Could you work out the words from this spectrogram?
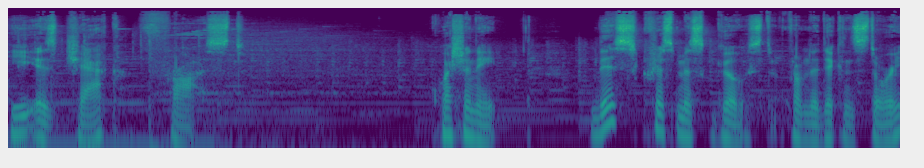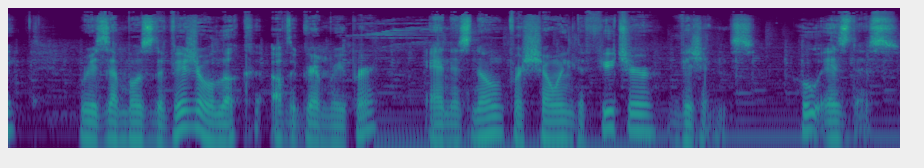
He is Jack Frost. Question 8. This Christmas ghost from the Dickens story resembles the visual look of the Grim Reaper and is known for showing the future visions. Who is this?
